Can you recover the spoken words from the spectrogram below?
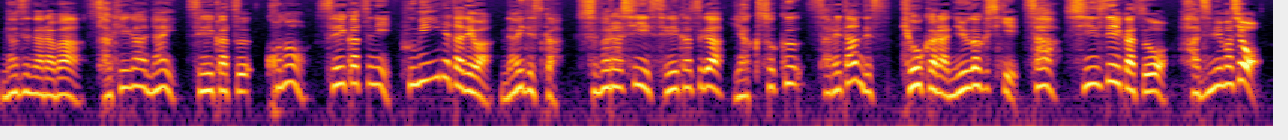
なぜならば、酒がない生活、この生活に踏み入れたではないですか。素晴らしい生活が約束されたんです。今日から入学式、さあ、新生活を始めましょう。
